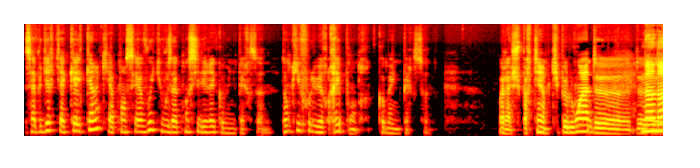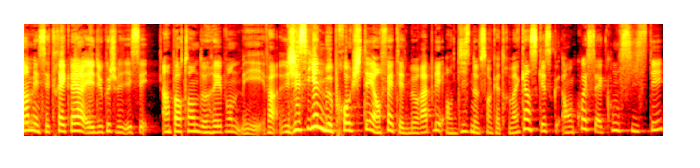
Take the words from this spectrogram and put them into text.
ça veut dire qu'il y a quelqu'un qui a pensé à vous et qui vous a considéré comme une personne. Donc il faut lui répondre comme à une personne. Voilà, je suis partie un petit peu loin de. de... Non, non, mais c'est très clair. Et du coup, c'est important de répondre. Mais enfin, j'essayais de me projeter en fait et de me rappeler en 1995, qu'est-ce que, en quoi ça consistait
